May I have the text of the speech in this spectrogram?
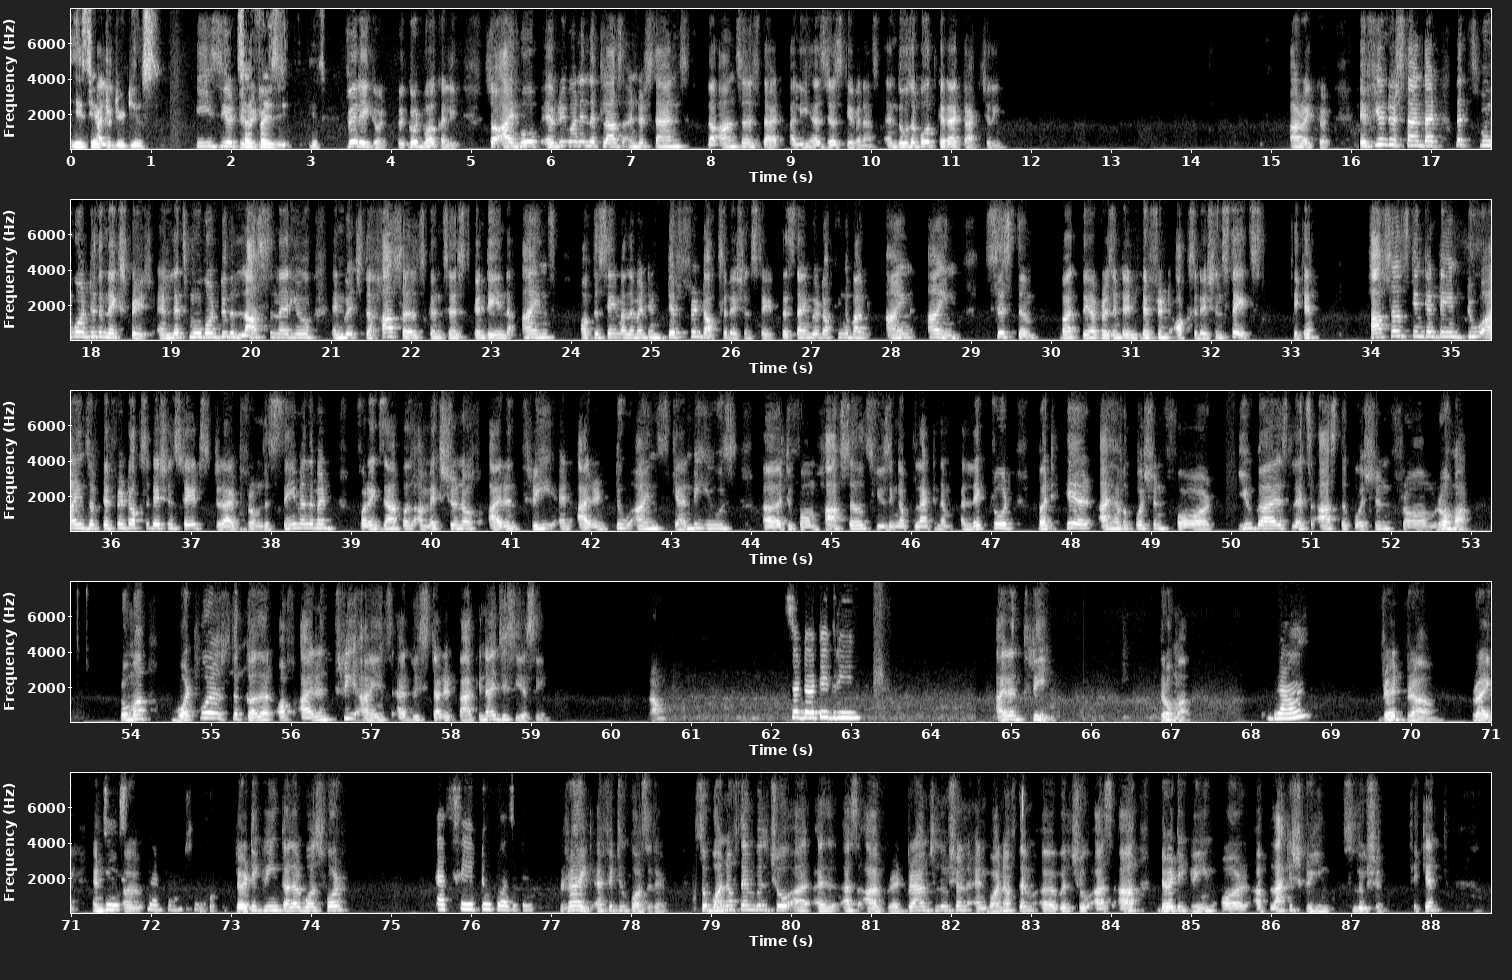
easier Ali. to reduce easier to sulfur reduce is, is Very good. Good work, Ali. So I hope everyone in the class understands the answers that Ali has just given us. And those are both correct, actually. All right, good. If you understand that, let's move on to the next page. And let's move on to the last scenario in which the half cells consist, contain the ions of the same element in different oxidation state. This time we're talking about ion-ion system, but they are present in different oxidation states. Okay? Half cells can contain two ions of different oxidation states derived from the same element. For example, a mixture of iron 3 and iron 2 ions can be used uh, to form half cells using a platinum electrode. But here I have a question for you guys. Let's ask the question from Roma. Roma, what was the color of iron 3 ions as we studied back in IGCSE? Brown. So dirty green. Iron 3. Roma, Brown. red brown. Right. And uh, red brown. sorry. dirty green color was for? Fe2 positive. Right, Fe2 positive. So one of them will show uh, us a red brown solution and one of them uh, will show us a dirty green or a blackish green solution. Okay?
